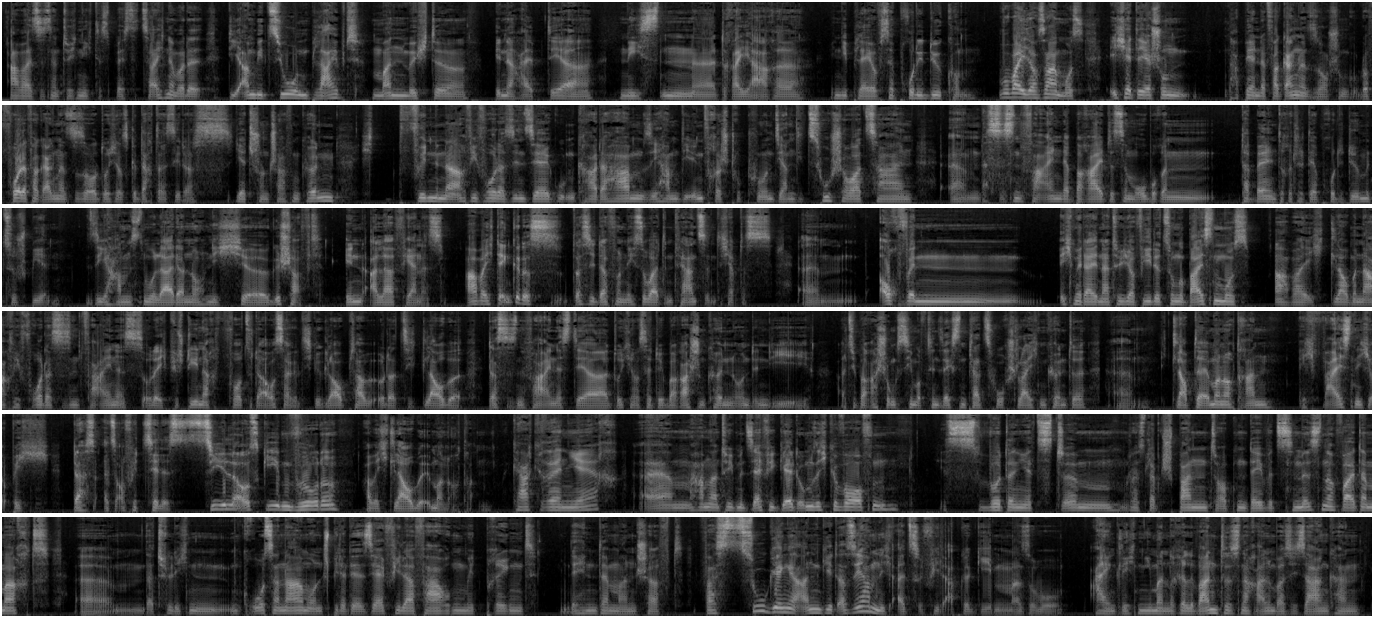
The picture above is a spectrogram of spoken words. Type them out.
aber es ist natürlich nicht das beste Zeichen, aber die Ambition bleibt, man möchte innerhalb der nächsten äh, drei Jahre in die Playoffs der Pro D2 kommen. Wobei ich auch sagen muss, ich hätte ja schon, habe ja in der vergangenen Saison schon, oder vor der vergangenen Saison durchaus gedacht, dass sie das jetzt schon schaffen können. Ich finde nach wie vor, dass sie einen sehr guten Kader haben. Sie haben die Infrastruktur und sie haben die Zuschauerzahlen. Ähm, das ist ein Verein, der bereit ist, im oberen Tabellendrittel der Pro mitzuspielen. Sie haben es nur leider noch nicht äh, geschafft. In aller Fairness. Aber ich denke, dass, dass sie davon nicht so weit entfernt sind. Ich habe das, ähm, auch wenn ich mir da natürlich auf jede Zunge beißen muss, aber ich glaube nach wie vor, dass es ein Verein ist, oder ich bestehe nach wie vor zu der Aussage, dass ich geglaubt habe, oder dass ich glaube, dass es ein Verein ist, der durchaus hätte überraschen können und in die, als Überraschungsteam auf den sechsten Platz hochschleichen könnte. Ähm, ich glaube da immer noch dran. Ich weiß nicht, ob ich das als offizielles Ziel ausgeben würde, aber ich glaube immer noch dran. Carcrenière ähm, haben natürlich mit sehr viel Geld um sich geworfen. Es wird dann jetzt, ähm, oder es bleibt spannend, ob ein David Smith noch weitermacht. Ähm, natürlich ein, ein großer Name und Spieler, der sehr viel Erfahrung mitbringt in der Hintermannschaft. Was Zugänge angeht, also sie haben nicht allzu viel abgegeben. Also eigentlich niemand Relevantes nach allem, was ich sagen kann.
